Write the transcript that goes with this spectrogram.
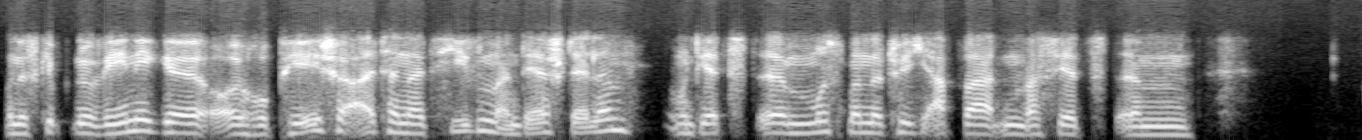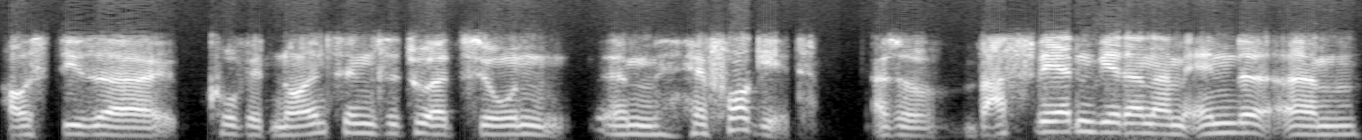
Und es gibt nur wenige europäische Alternativen an der Stelle. Und jetzt ähm, muss man natürlich abwarten, was jetzt ähm, aus dieser Covid-19-Situation ähm, hervorgeht. Also was werden wir dann am Ende ähm,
